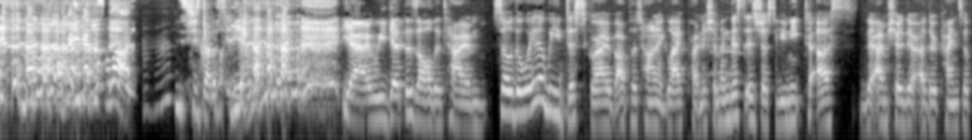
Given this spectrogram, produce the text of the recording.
I bet you get this a lot. hmm she's got a speed yeah. yeah, we get this all the time. So the way that we describe our platonic life partnership, and this is just unique to us. there- I'm sure there are other kinds of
